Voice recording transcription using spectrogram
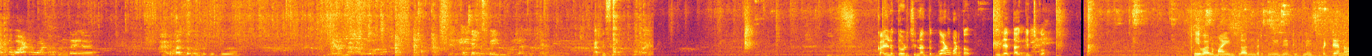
అంత వాటర్ వాటర్ ఉంది. పెద్దగా ఉంది గుడ్డు. కలిసిపోయింది ఆపేసి. కళ్ళు తుడిచినంత కూడా కొడతావు. ఇదే తగ్గించుకో. ఇవాళ మా ఇంట్లో అందరికి నేనే టిఫిన్ వేసి పెట్టాను.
